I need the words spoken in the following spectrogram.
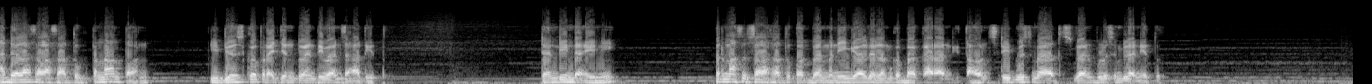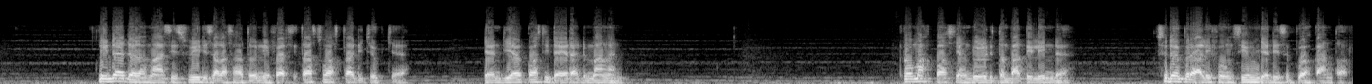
adalah salah satu penonton di bioskop Regent 21 saat itu. Dan Linda ini termasuk salah satu korban meninggal dalam kebakaran di tahun 1999 itu. Linda adalah mahasiswi di salah satu universitas swasta di Jogja, dan dia kos di daerah Demangan. Rumah kos yang dulu ditempati Linda sudah beralih fungsi menjadi sebuah kantor.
